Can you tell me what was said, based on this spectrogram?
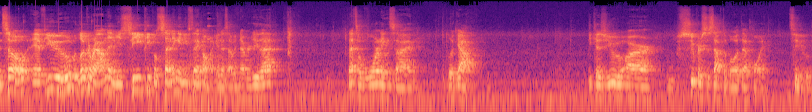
And so if you look around and you see people sinning and you think, oh my goodness, I would never do that, that's a warning sign. Look out. Because you are super susceptible at that point to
